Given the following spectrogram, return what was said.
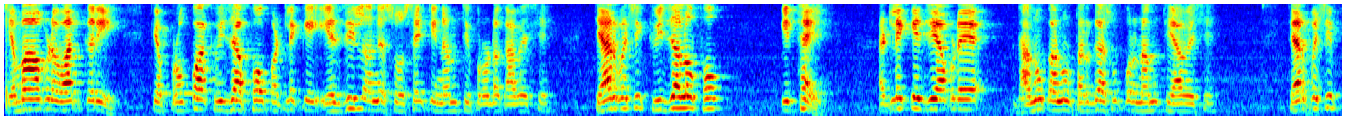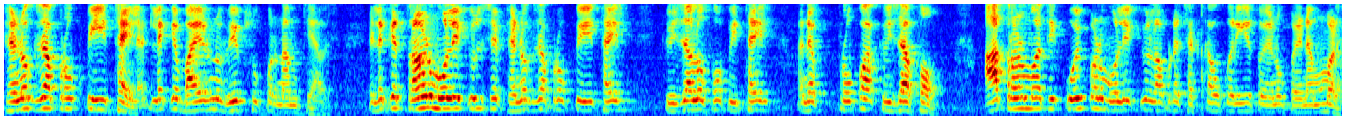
જેમાં આપણે વાત કરી કે પ્રોપા ક્વિઝાફોપ એટલે કે એઝિલ અને સોસાયટી નામથી પ્રોડક્ટ આવે છે. ત્યાર પછી ક્વિઝાલોફોપ ઇથાઇલ એટલે કે જે આપણે ધાનુકાનું ટરગાસ ઉપર નામથી આવે છે. ત્યાર પછી ફેનોક્ઝાપ્રોપી ઇથાઇલ, એટલે કે બાયરનું વિપ્સ ઉપર નામથી આવે છે. એટલે કે ત્રણ મોલેક્યુલ છે, ફેનોક્ઝાપ્રોપી ઇથાઇલ, ક્વિઝાલોફોપ ઇથાઇલ અને પ્રોપા ક્વિઝાફોપ. આ ત્રણમાંથી કોઈ પણ મોલેક્યુલ આપણે છંટકાવ કરીએ તો એનું પરિણામ મળે.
